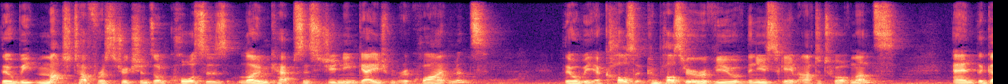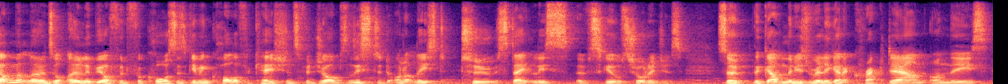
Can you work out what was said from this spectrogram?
There will be much tougher restrictions on courses, loan caps, and student engagement requirements. There will be a compulsory review of the new scheme after 12 months, and the government loans will only be offered for courses giving qualifications for jobs listed on at least two state lists of skills shortages. So the government is really going to crack down on these,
